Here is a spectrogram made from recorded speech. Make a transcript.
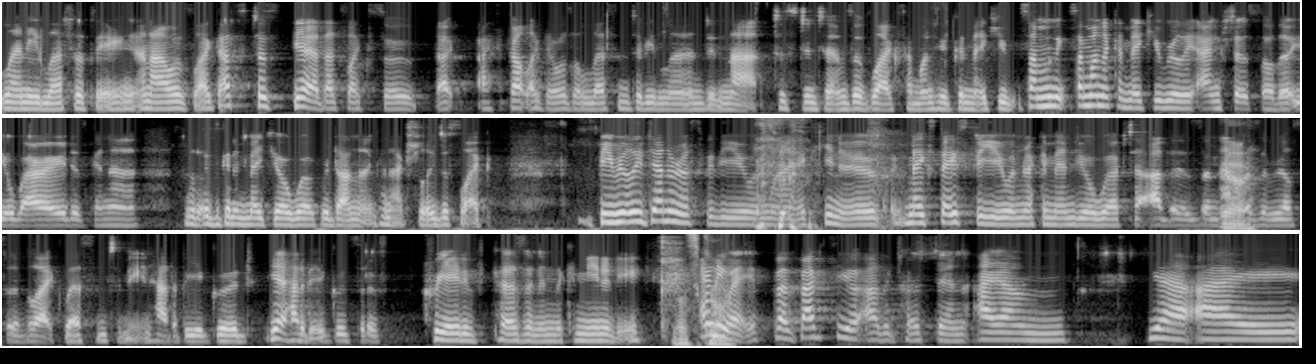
Lenny Letter thing. And I was like, that's just, yeah, that's like so, that, I felt like there was a lesson to be learned in that, just in terms of like someone who can make you, someone, someone that can make you really anxious or that you're worried is going to, is going to make your work redundant can actually just like be really generous with you and like, you know, make space for you and recommend your work to others. And that yeah. was a real sort of like lesson to me in how to be a good, yeah, how to be a good sort of creative person in the community. That's cool. Anyway, but back to your other question. I, um, yeah, I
